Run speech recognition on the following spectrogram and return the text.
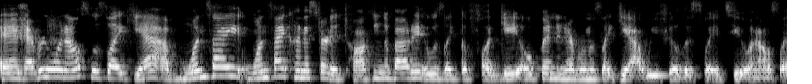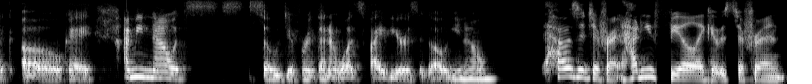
and everyone else was like yeah once i once i kind of started talking about it it was like the floodgate opened and everyone was like yeah we feel this way too and i was like oh okay i mean now it's so different than it was five years ago you know how is it different? How do you feel like it was different?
